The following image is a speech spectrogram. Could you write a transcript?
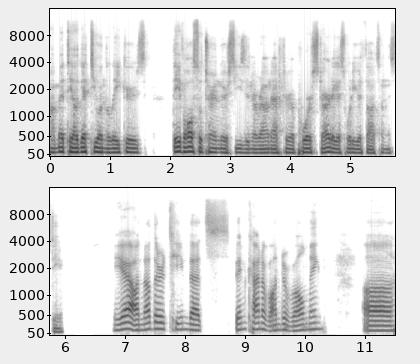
Uh, Mete, I'll get to you on the Lakers. They've also turned their season around after a poor start. I guess, what are your thoughts on this team? Yeah, another team that's been kind of underwhelming. Uh,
